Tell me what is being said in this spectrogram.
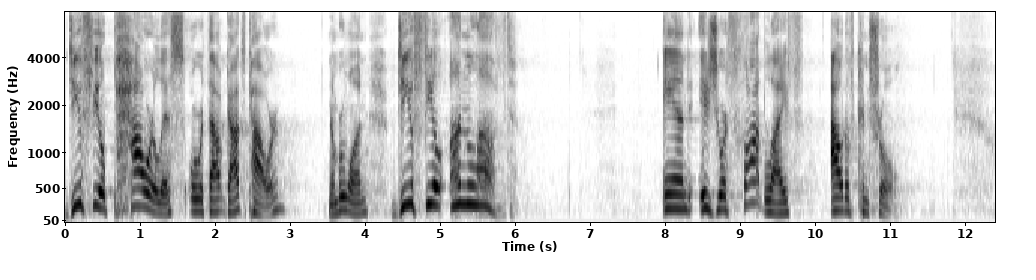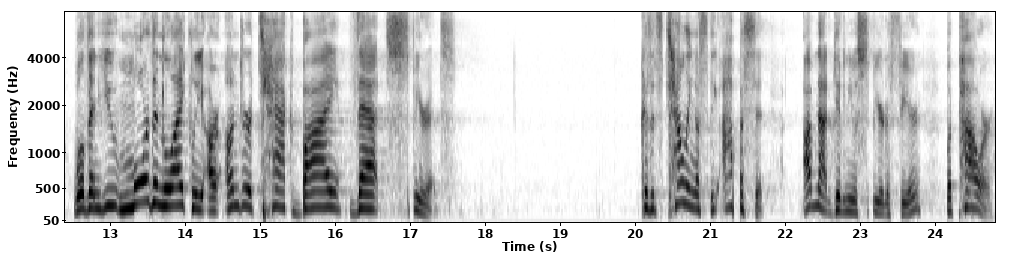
Do you feel powerless or without God's power? Number one. Do you feel unloved? And is your thought life out of control? Well, then you more than likely are under attack by that spirit. Because it's telling us the opposite. I've not given you a spirit of fear, but power.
